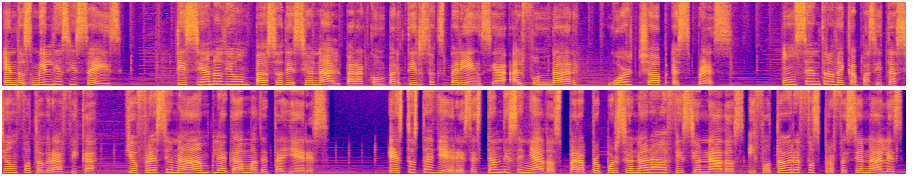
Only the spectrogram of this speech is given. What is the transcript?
En 2016, Tiziano dio un paso adicional para compartir su experiencia al fundar Workshop Express, un centro de capacitación fotográfica que ofrece una amplia gama de talleres. Estos talleres están diseñados para proporcionar a aficionados y fotógrafos profesionales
